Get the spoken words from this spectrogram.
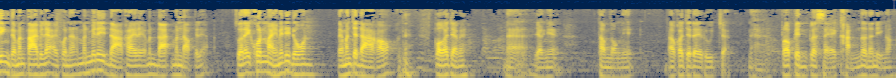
ริง ๆ แต่มันตายไปแล้วไอ้คนนั้น มันไม่ได้ด่าใครเลยมันด่ามันดับไปแล้ว ส่วนไอ้คนใหม่ไม่ได้โดน แต่มันจะด่าเขาพอเข้าใจไหมนะอย่างเนี้ยทำตรงนี้ เราก็จะได้รู้จักนะเพราะเป็นกระแสขันเท่านั้นเองเนาะ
